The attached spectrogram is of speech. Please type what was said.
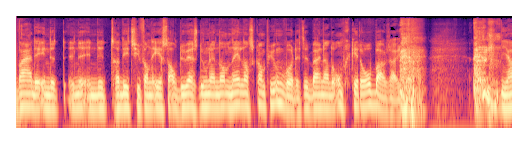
waarde in de, in de, in de traditie van eerst Alpe d'Huez doen... en dan Nederlands kampioen worden. Het is bijna de omgekeerde opbouw, zou je zeggen. ja,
